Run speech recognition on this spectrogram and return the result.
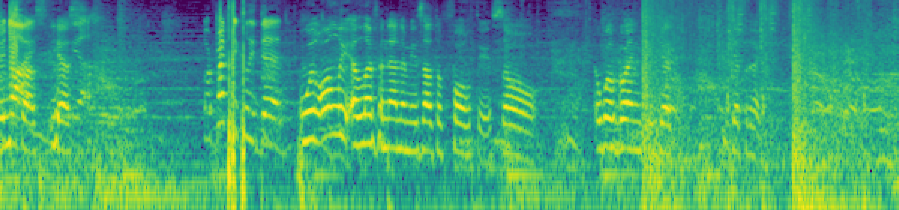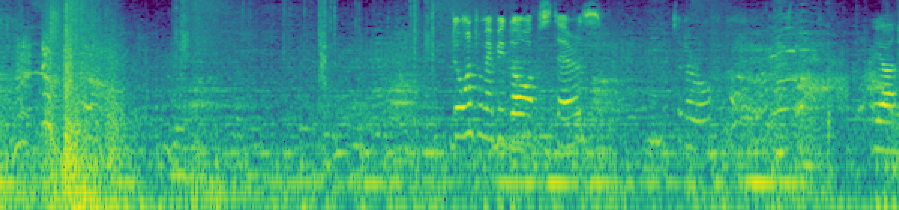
Going to going to jinx die. us. Yes. Yeah. We're practically dead. We're only 11 enemies out of 40, so we're going to get get wrecked. Do you want to maybe go upstairs to the roof? Yeah.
